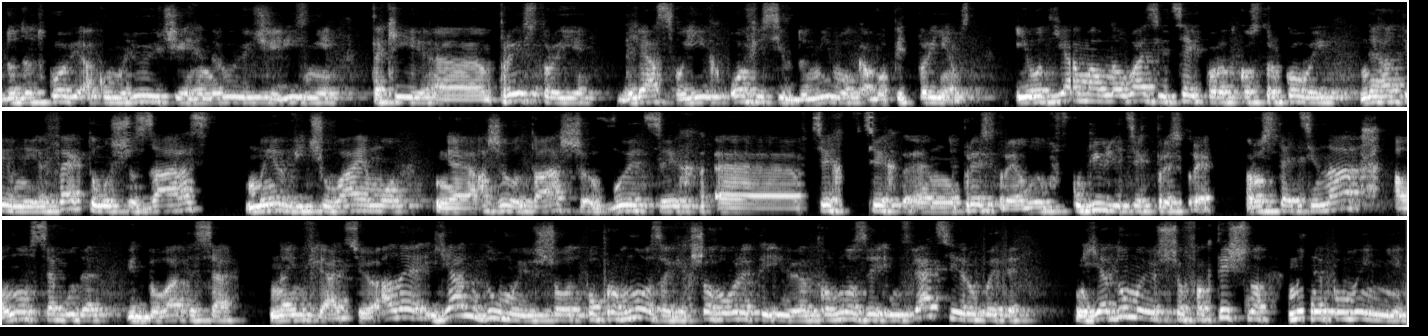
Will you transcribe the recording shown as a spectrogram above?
додаткові акумулюючі, генеруючі різні такі е, пристрої для своїх офісів, домівок або підприємств. І от я мав на увазі цей короткостроковий негативний ефект, тому що зараз ми відчуваємо е, ажіотаж в цих е, в цих в цих е, пристроях, в купівлі цих пристроїв. Росте ціна, а воно все буде відбиватися на інфляцію. Але я думаю, що от по прогнозах, якщо говорити і прогнози інфляції робити. Я думаю, що фактично ми не повинні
